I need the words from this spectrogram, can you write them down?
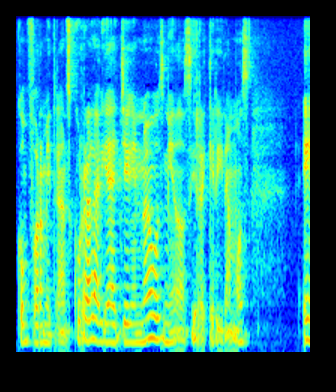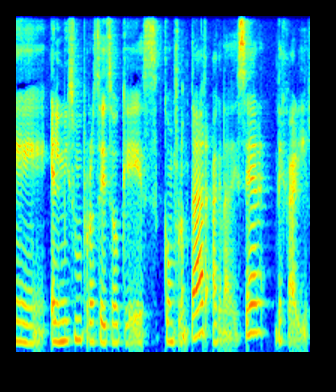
conforme transcurra la vida lleguen nuevos miedos y requeriremos eh, el mismo proceso que es confrontar, agradecer, dejar ir.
